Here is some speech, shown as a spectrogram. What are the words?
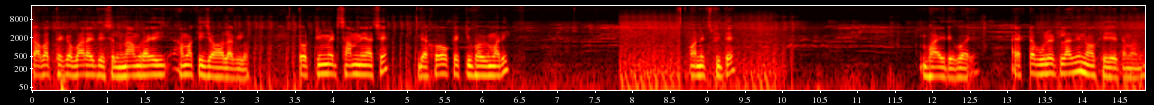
কাবার থেকে বাড়াই দিয়েছিল না, আমরা এই আমাকেই যাওয়া লাগল। তোর টিমমেট সামনে আছে, দেখো ওকে কীভাবে মারি। ওয়ান এইচপিতে ভাই রে ভাই, একটা বুলেট লাগে ন খেয়ে যেতাম আমি।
